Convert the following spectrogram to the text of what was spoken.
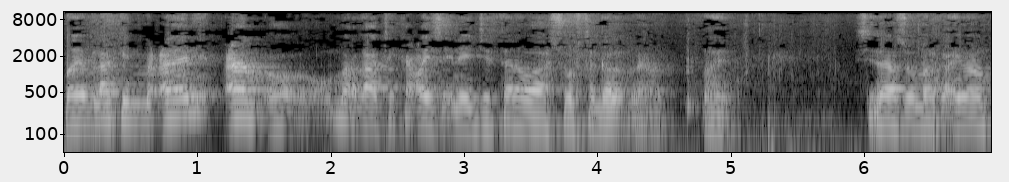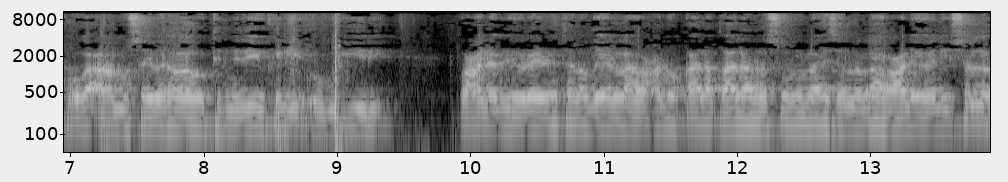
ayb laakiin macaani caam oo u kacaysa inay jirtana waa suurtagal. Sidaasuu marka imaamku uga aamusayba rawaahu tirmidiyu keliya uu u yiri wacan abi hurayrata radia allahu canhu qaala qaala rasuulu llahi sala allahu alayh ali wasalam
